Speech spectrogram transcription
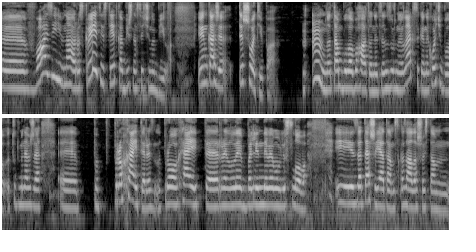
е, в вазі, і вона розкриється і стає така більш насичено біла. І він каже: Ти що, типа? Ну там було багато нецензурної лексики, не хочу, бо тут мене вже е, про хейтери, про хейтерили, блін, не вимовлю слово. І за те, що я там сказала щось там,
